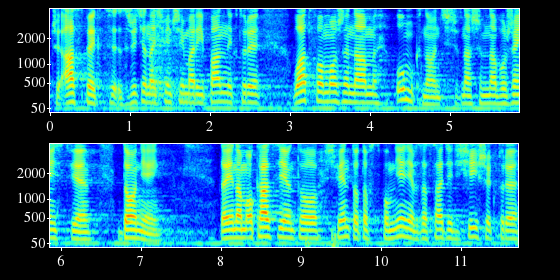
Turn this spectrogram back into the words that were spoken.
czy aspekt z życia Najświętszej Marii Panny, który łatwo może nam umknąć w naszym nabożeństwie do niej. Daje nam okazję to święto, to wspomnienie w zasadzie dzisiejsze, które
